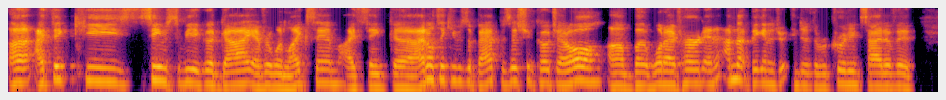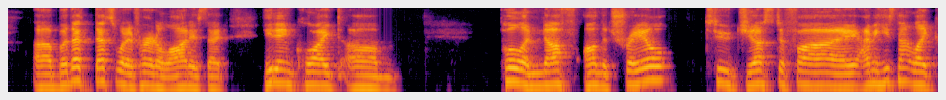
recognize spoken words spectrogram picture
uh, I think he seems to be a good guy. Everyone likes him. I think uh, I don't think he was a bad position coach at all. Um, but what I've heard, and I'm not big into, into the recruiting side of it, uh, but that that's what I've heard a lot is that he didn't quite um, pull enough on the trail to justify. I mean, he's not like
